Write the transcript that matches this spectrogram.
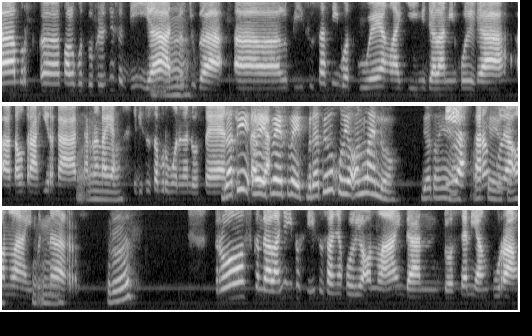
Menurut eh, kalau buat gue pribadi sih sedih ya, Nah. terus juga eh, lebih susah sih buat gue yang lagi ngejalanin kuliah eh, tahun terakhir kan, karena Ah. kayak jadi susah berhubungan dengan dosen. Berarti terus wait kayak- wait wait, berarti lo kuliah online dong? Jatuhnya. Iya, sekarang Oke, kuliah oke. online, bener. Terus Terus kendalanya itu sih susahnya kuliah online dan dosen yang kurang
